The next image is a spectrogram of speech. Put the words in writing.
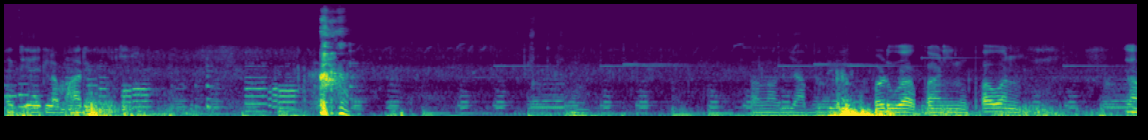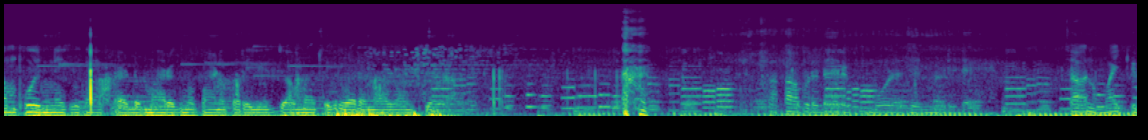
અહીંથી એટલામાં હારી પડવું, આ પાણીનું પાવાનું જામ ફોઈ નાખ્યું, કાંઈ કાઢો માર્ગમાં પાણી ભરાઈ ગયું. જામ મોટરવાળા નાવાનું આપણે ડાયરેક્ટ બોળે જઈને મળી જાય. જાનું માઇકી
